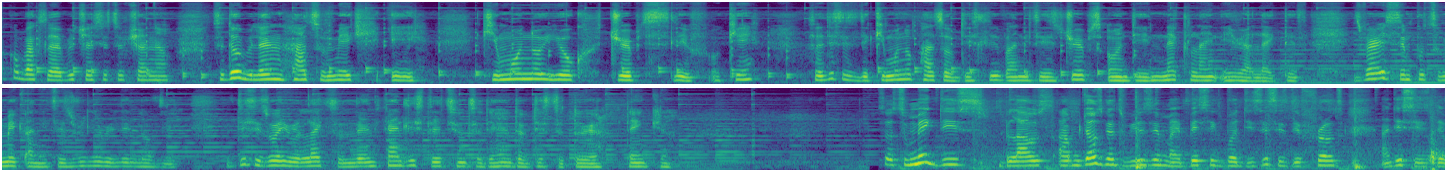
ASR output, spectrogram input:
welcome back to LarryB Threads youtube channel. Today we'll be learning how to make a kimono yoke draped sleeve okay? So this is the kimono part of the sleeve and it is draped on the neckline area like this. It's very simple to make and it is really really lovely. If this is what you would like to learn kindly stay tuned to the end of this tutorial. Thank you so to make this blouse i'm just going to be using my basic bodice this is the front and this is the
